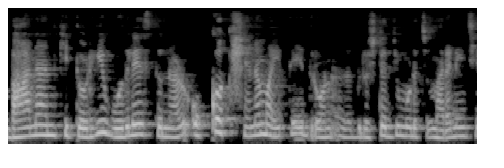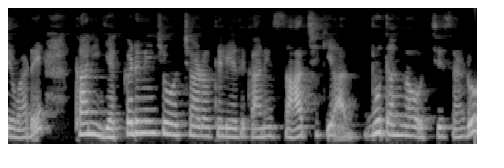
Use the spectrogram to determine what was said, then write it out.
బాణానికి తొడిగి వదిలేస్తున్నాడు. ఒక్క క్షణం అయితే ద్రోణ దృష్టజుముడు మరణించేవాడే. కానీ ఎక్కడి నుంచి వచ్చాడో తెలియదు. కానీ సాచికి అద్భుతంగా వచ్చేసాడు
